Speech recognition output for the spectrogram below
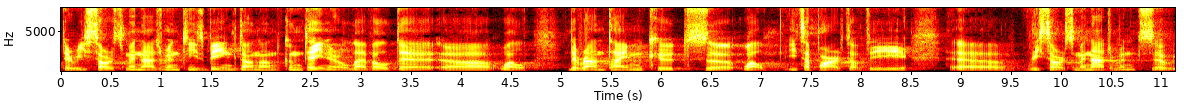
the resource management is being done on container level, the uh, well, the runtime could, uh, well, it's a part of the uh, resource management. So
